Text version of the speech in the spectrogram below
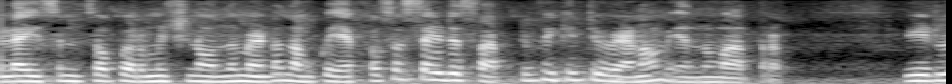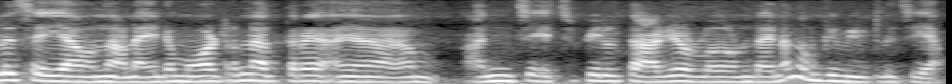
ലൈസൻസോ പെർമിഷനോ ഒന്നും വേണ്ട. നമുക്ക് എഫ് എസ് എസ് ഐയുടെ സർട്ടിഫിക്കറ്റ് വേണം എന്ന് മാത്രം. വീട്ടിൽ ചെയ്യാവുന്നതാണ്. അതിന്റെ മോട്ടറിന് അത്ര അഞ്ച് എച്ച് പിയിൽ താഴെ ഉള്ളതുകൊണ്ട് തന്നെ നമുക്ക് വീട്ടിൽ ചെയ്യാം.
